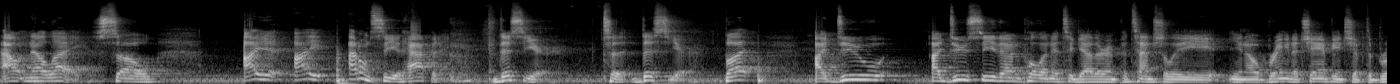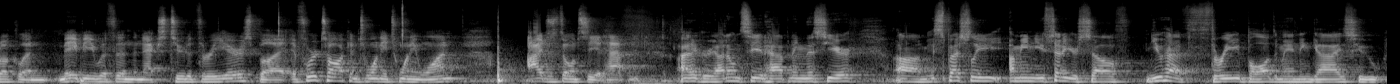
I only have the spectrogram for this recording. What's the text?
out in LA. So I I I don't see it happening this year to this year, but I do I do see them pulling it together and potentially, you know, bringing a championship to Brooklyn, maybe within the next two to three years. But if we're talking 2021, I just don't see it happening. I agree. I don't see it happening this year. Um, especially, I mean, you said it yourself. You have three ball demanding guys who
